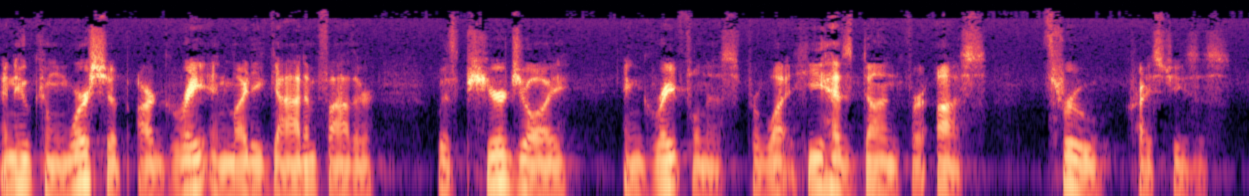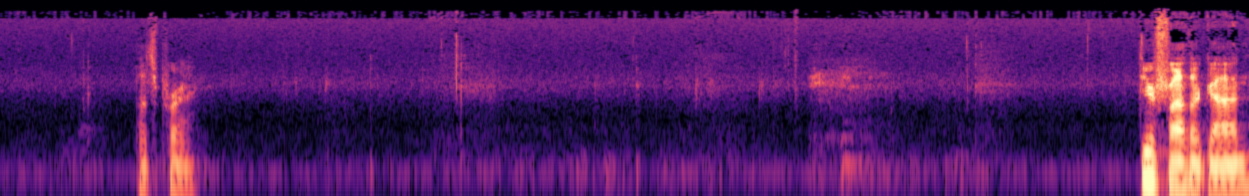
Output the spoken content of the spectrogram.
and who can worship our great and mighty God and Father with pure joy and gratefulness for what he has done for us through Christ Jesus. Let's pray. Dear Father God,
